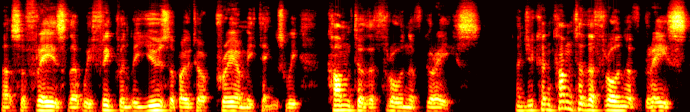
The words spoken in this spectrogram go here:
That's a phrase that we frequently use about our prayer meetings. We come to the throne of grace. And you can come to the throne of grace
